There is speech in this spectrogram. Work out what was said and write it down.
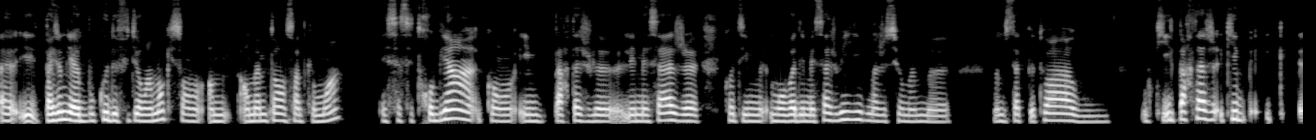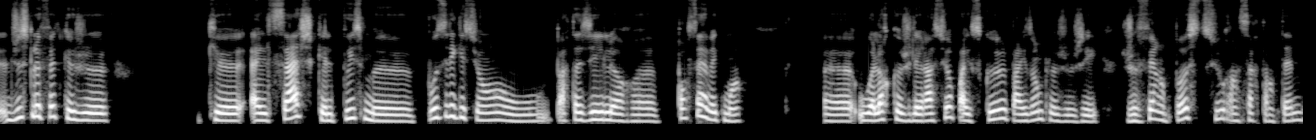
par exemple, il y a beaucoup de futures mamans qui sont en, même temps enceintes que moi. Et ça, c'est trop bien quand ils me partagent les messages, quand ils m'envoient des messages, oui, moi je suis au même, même stade que toi, ou, ou qu'ils partagent, juste le fait que je, qu'elles sachent qu'elles puissent me poser des questions ou partager leurs pensées avec moi. Euh, ou alors que je les rassure parce que, par exemple, je, fais un post sur un certain thème,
